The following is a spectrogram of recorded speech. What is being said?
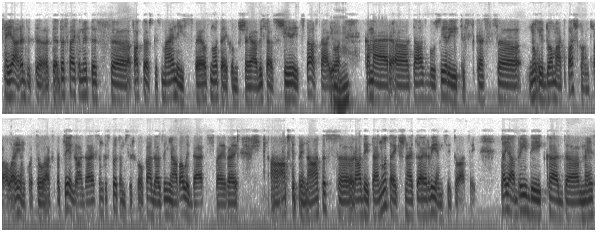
Jā, redzat, tas laikam ir tas uh, faktors, kas mainīs spēles noteikumus šajā visā šī rīta stāstā. Jo mm -hmm. kamēr uh, tās būs ierīces, kas uh, nu, ir domātas paškontrolē un ko cilvēks pats iegādājas, un kas, protams, ir kaut kādā ziņā validētas vai, vai uh, apstiprinātas uh, rādītāju noteikšanai, tā ir viena situācija tajā brīdī, kad uh, mēs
